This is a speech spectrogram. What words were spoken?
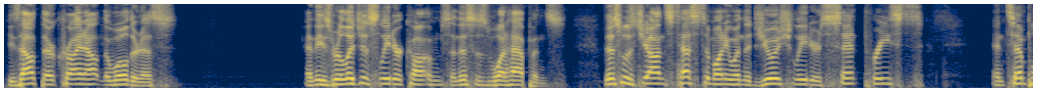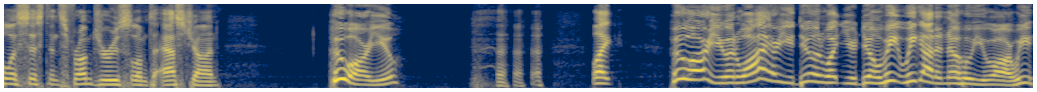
he's out there crying out in the wilderness. And these religious leader comes, and this is what happens. This was John's testimony when the Jewish leaders sent priests and temple assistants from Jerusalem to ask John, Who are you? like, who are you and why are you doing what you're doing? We, we got to know who you are. We,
